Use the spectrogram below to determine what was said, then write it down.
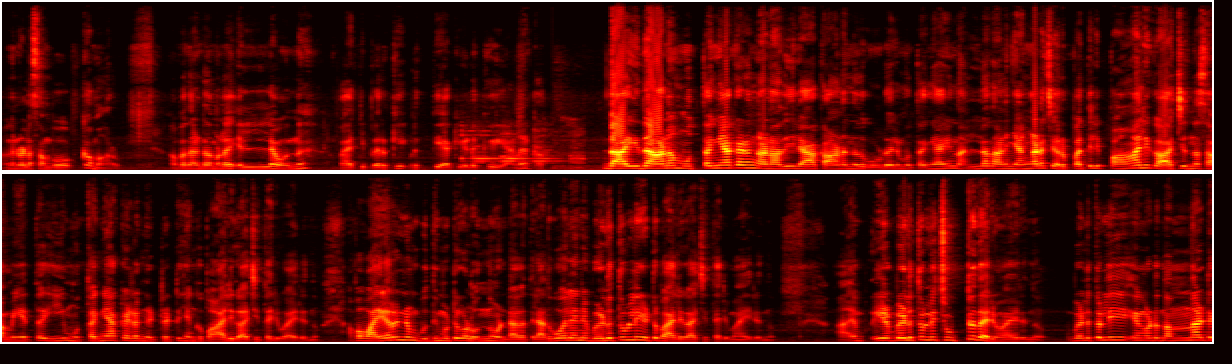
അങ്ങനെയുള്ള സംഭവമൊക്കെ മാറും. അപ്പോൾ അതുകൊണ്ട് നമ്മൾ എല്ലാം ഒന്ന് പാറ്റിപ്പെറുക്കി വൃത്തിയാക്കി എടുക്കുകയാണ് കേട്ടോ. ദാ ഇതാണ് മുത്തങ്ങാക്കിഴങ്ങാണ് അതിൽ ആ കാണുന്നത് കൂടുതലും മുത്തങ്ങായും നല്ലതാണ്. ഞങ്ങളുടെ ചെറുപ്പത്തിൽ പാൽ കാച്ചുന്ന സമയത്ത് ഈ മുത്തങ്ങാക്കിഴങ്ങ് ഇട്ടിട്ട് ഞങ്ങൾക്ക് പാൽ കാച്ചി തരുമായിരുന്നു. അപ്പോൾ വയറിനും ബുദ്ധിമുട്ടുകളൊന്നും ഉണ്ടാകത്തില്ല. അതുപോലെ തന്നെ വെളുത്തുള്ളി ഇട്ട് പാൽ കാച്ചി തരുമായിരുന്നു. വെളുത്തുള്ളി ചുട്ട് തരുമായിരുന്നു. വെളുത്തുള്ളി അങ്ങോട്ട് നന്നായിട്ട്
